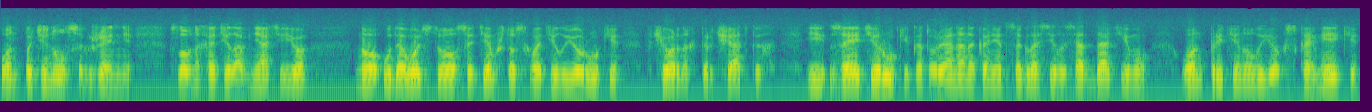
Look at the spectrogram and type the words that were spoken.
Он потянулся к Женне, словно хотел обнять ее, но удовольствовался тем, что схватил ее руки в черных перчатках, и за эти руки, которые она, наконец, согласилась отдать ему, он притянул ее к скамейке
